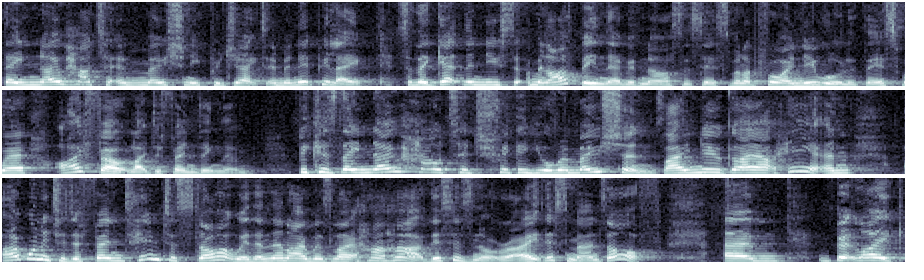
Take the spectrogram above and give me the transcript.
they know how to emotionally project and manipulate. So they get the new, I mean, I've been there with narcissists when I, before I knew all of this, where I felt like defending them because they know how to trigger your emotions. I knew a guy out here and I wanted to defend him to start with. And then I was like, ha ha, this is not right. This man's off. Um, but like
